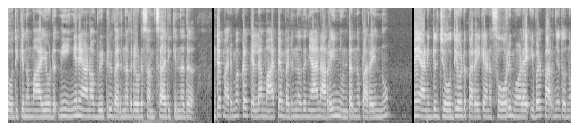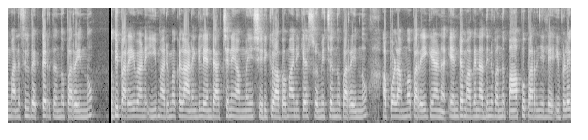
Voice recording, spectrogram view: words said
ചോദിക്കുന്നു മായയോട് നീ ഇങ്ങനെയാണോ വീട്ടിൽ വരുന്നവരോട് സംസാരിക്കുന്നത്? എന്റെ മരുമക്കൾക്കെല്ലാം മാറ്റം വരുന്നത് ഞാൻ അറിയുന്നുണ്ടെന്ന് പറയുന്നു. അമ്മയാണെങ്കിൽ ജ്യോതിയോട് പറയുകയാണ് സോറി മോളെ ഇവൾ പറഞ്ഞതൊന്നും മനസ്സിൽ വെക്കരുതെന്ന് പറയുന്നു. ജ്യോതി പറയുവാണ് ഈ മരുമക്കളാണെങ്കിൽ എന്റെ അച്ഛനെയും അമ്മയും ശരിക്കും അപമാനിക്കാൻ ശ്രമിച്ചെന്ന് പറയുന്നു. അപ്പോൾ അമ്മ പറയുകയാണ് എന്റെ മകൻ അതിന് വന്ന് മാപ്പ് പറഞ്ഞില്ലേ? ഇവളെ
